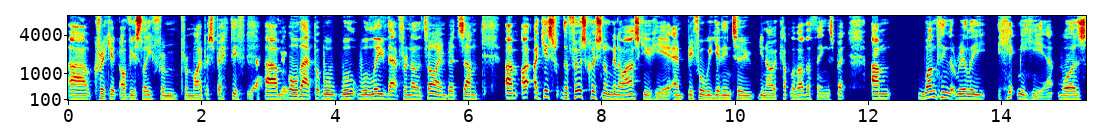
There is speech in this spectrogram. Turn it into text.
uh, cricket, obviously from from my perspective, yeah, um, all that. But we'll we'll we'll leave that for another time. But um, um, I, I guess the first question I'm going to ask you here, and before we get into you know a couple of other things, but um, one thing that really hit me here was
